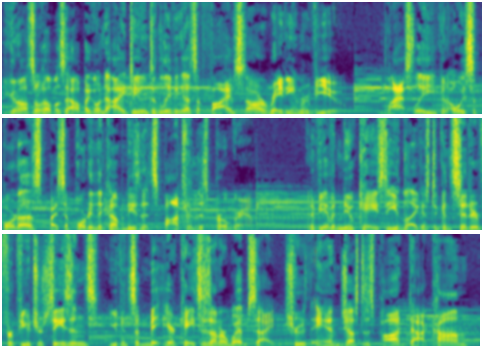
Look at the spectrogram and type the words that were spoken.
You can also help us out by going to iTunes and leaving us a five star rating and review. And lastly, you can always support us by supporting the companies that sponsor this program. And if you have a new case that you'd like us to consider for future seasons, you can submit your cases on our website, truthandjusticepod.com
